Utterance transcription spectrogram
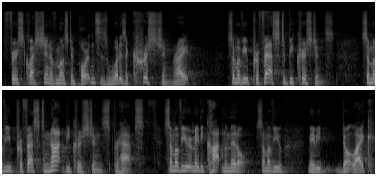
First question of most importance is what is a Christian, right? Some of you profess to be Christians. Some of you profess to not be Christians, perhaps. Some of you are maybe caught in the middle. Some of you maybe don't like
